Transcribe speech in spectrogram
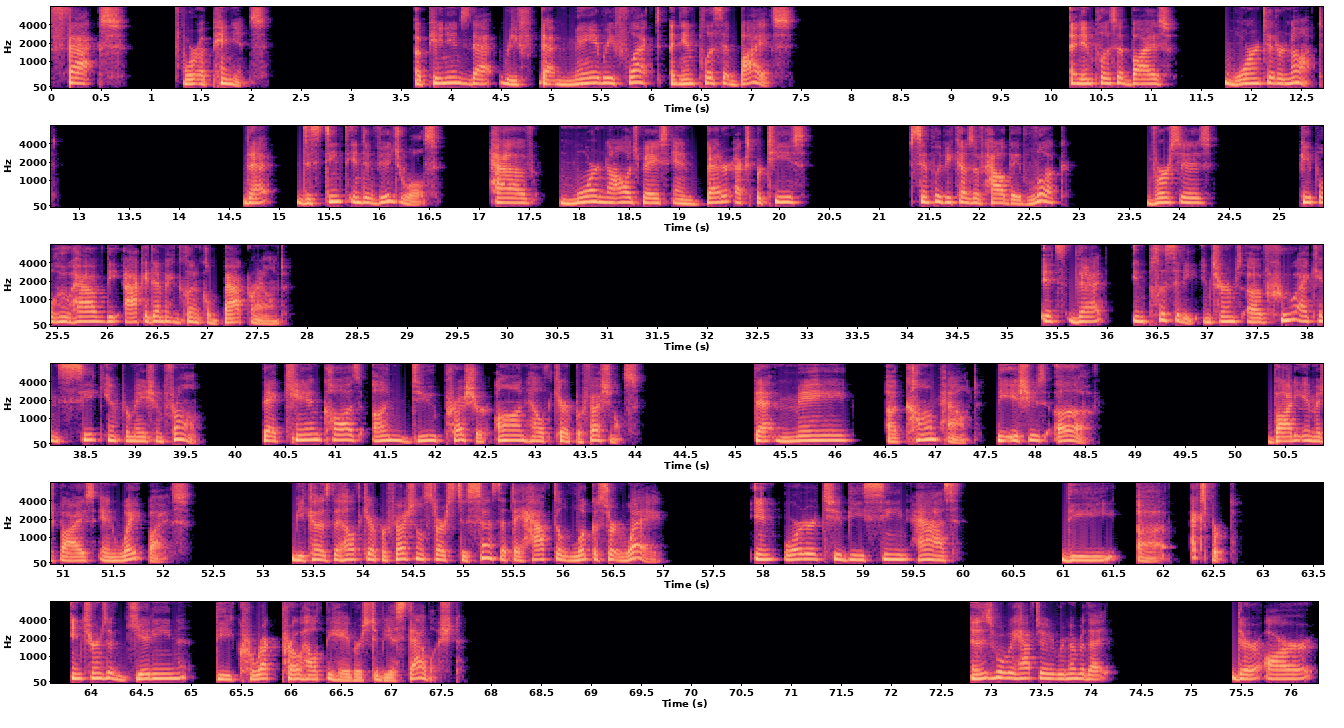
facts for opinions. Opinions that, ref- that may reflect an implicit bias. An implicit bias, warranted or not. That distinct individuals have more knowledge base and better expertise simply because of how they look versus people who have the academic and clinical background it's that implicity in terms of who I can seek information from that can cause undue pressure on healthcare professionals that may uh, compound the issues of body image bias and weight bias because the healthcare professional starts to sense that they have to look a certain way in order to be seen as the uh, expert in terms of getting the correct pro health behaviors to be established. And this is where we have to remember that there are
